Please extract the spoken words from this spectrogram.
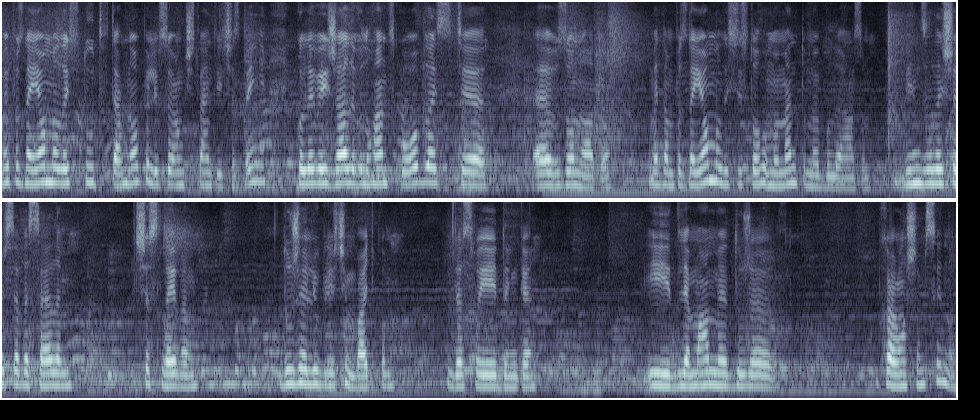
Ми познайомились тут, в Тернополі, в 44-й частині, коли виїжджали в Луганську область е, е, в зону АТО. Ми там познайомились і з того моменту ми були разом. Він залишився веселим, щасливим, дуже люблячим батьком для своєї доньки. І для мами дуже хорошим сином.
